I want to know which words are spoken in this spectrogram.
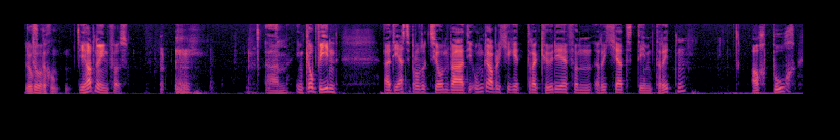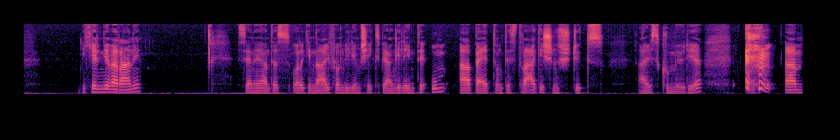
Luft Du. nach unten. Ich habe noch Infos. ähm, Im Club Wien, die erste Produktion war die unglaubliche Tragödie von Richard III. auch Buch Michael Niavarani. Ist eine an das Original von William Shakespeare angelehnte Umarbeitung des tragischen Stücks als Komödie. ähm,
